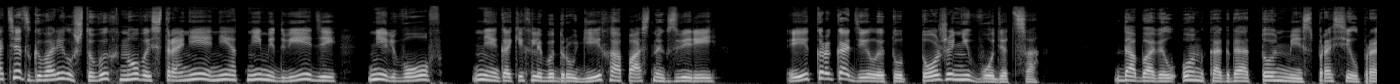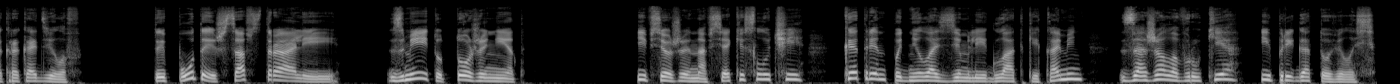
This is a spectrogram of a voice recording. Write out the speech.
Отец говорил, что в их новой стране нет ни медведей, ни львов, ни каких-либо других опасных зверей. И крокодилы тут тоже не водятся, — добавил он, когда Томми спросил про крокодилов. «Ты путаешь с Австралией. Змей тут тоже нет». И все же на всякий случай Кэтрин подняла с земли гладкий камень, зажала в руке и приготовилась.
